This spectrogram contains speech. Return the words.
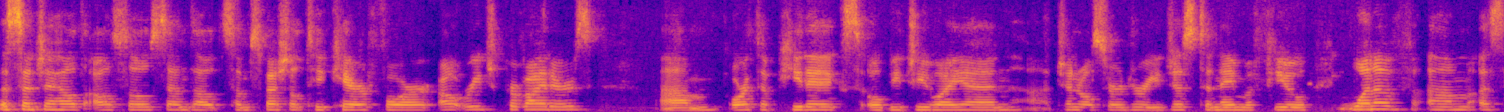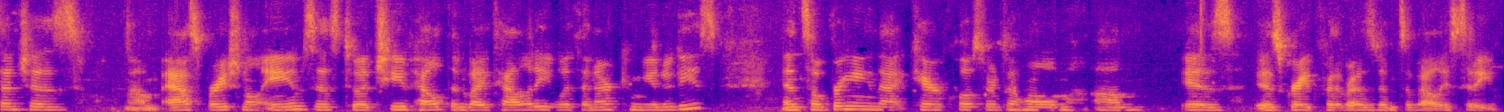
Essentia Health also sends out some specialty care for outreach providers, um, orthopedics, OBGYN, uh, general surgery, just to name a few. One of um, Essentia's um, aspirational aims is to achieve health and vitality within our communities. And so bringing that care closer to home um, is, is great for the residents of Valley City.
